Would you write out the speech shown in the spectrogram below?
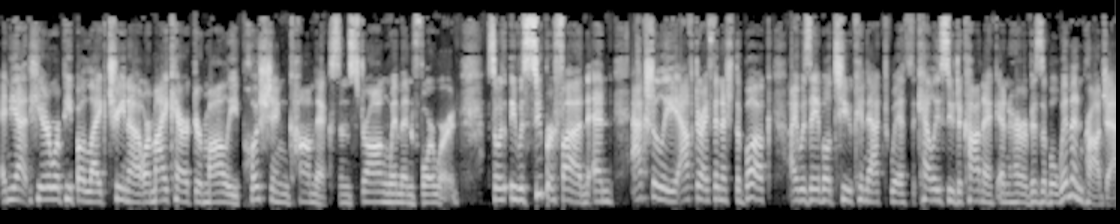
And yet here were people like Trina or my character Molly pushing comics and strong women forward. So it was super fun. And actually, after I finished the book, I was able to connect with Kelly Sue DeConnick and her Visible Women project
